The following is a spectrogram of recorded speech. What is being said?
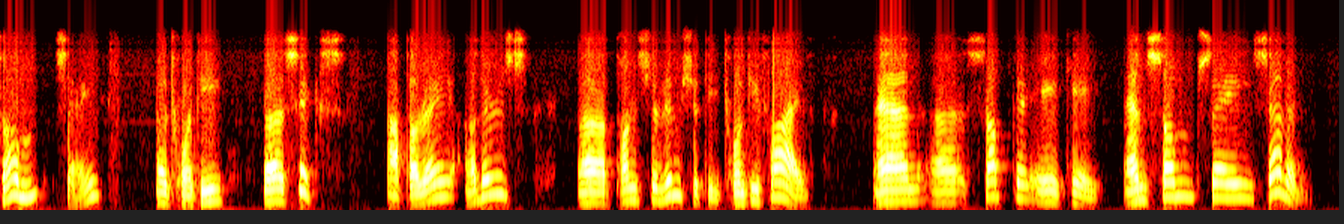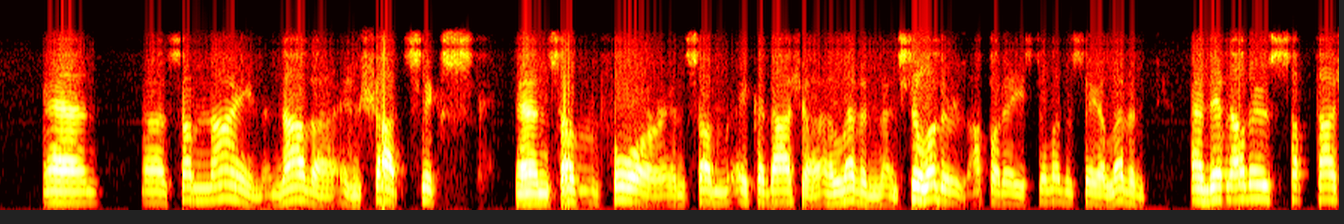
Some say uh, 26. Apare, others, uh, panchavimshati, 25. And uh, sapta eke, and some say seven. And uh, some nine, nava, and shat, six, and some four, and some ekadasha, eleven, and still others, apare, still others say eleven, and then others, saptash,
